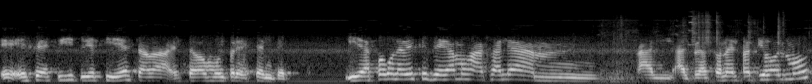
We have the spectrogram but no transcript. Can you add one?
eh, ese espíritu y esa idea estaba, estaba muy presente. Y después, una vez que llegamos allá la, mm, al, al plazón del Patio Olmos,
